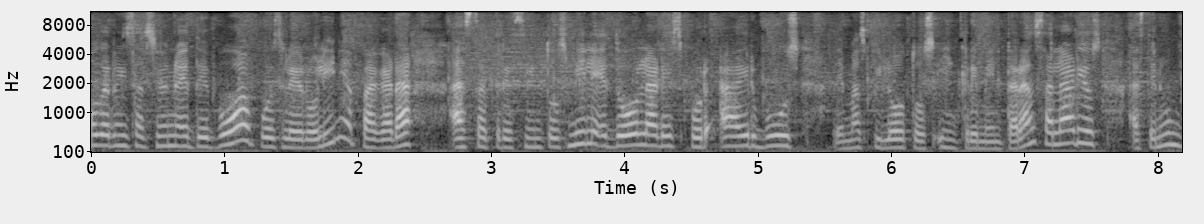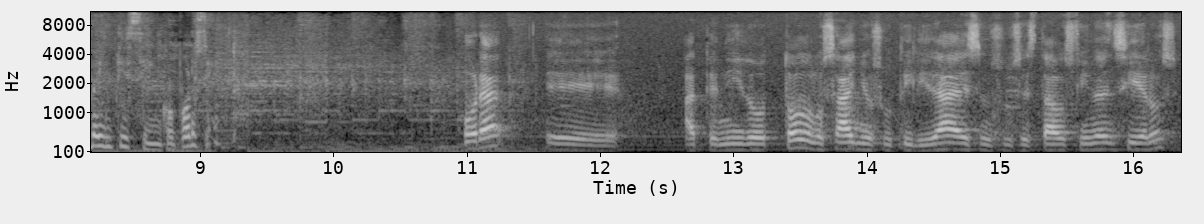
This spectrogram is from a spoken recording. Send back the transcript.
modernización de BOA, pues la aerolínea pagará hasta 300 mil dólares por Airbus. Además, pilotos incrementarán salarios hasta en un 25%. Ahora eh, ha tenido todos los años utilidades en sus estados financieros,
